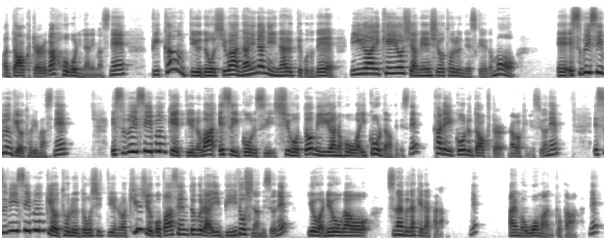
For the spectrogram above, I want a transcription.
a doctor が保護になりますね。become っていう動詞は何々になるってことで、右側に形容詞や名詞を取るんですけれども、えー SVC 文型を取りますね。SVC 文型っていうのは S イコール C、主語と右側の方はイコールなわけですね。彼イコール doctor なわけですよね。SVC 文型を取る動詞っていうのは95%ぐらい B 動詞なんですよね。要は両側をつなぐだけだから。ね。I'm a woman とか、ね。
